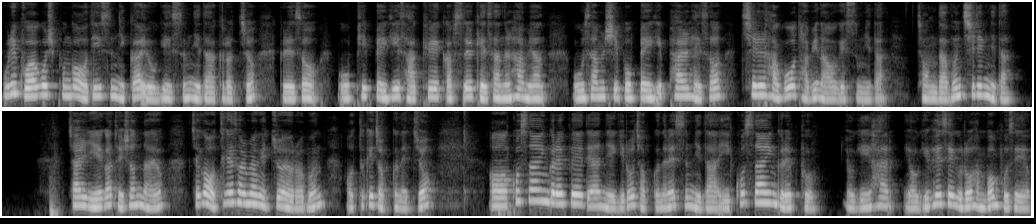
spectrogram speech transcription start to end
우리 구하고 싶은 거 어디 있습니까? 여기 있습니다. 그렇죠? 그래서 5P 빼기 4Q의 값을 계산을 하면 5, 35 빼기 8 해서 7하고 답이 나오겠습니다. 정답은 7입니다. 잘 이해가 되셨나요? 제가 어떻게 설명했죠, 여러분? 어떻게 접근했죠? 어, 코사인 그래프에 대한 얘기로 접근을 했습니다. 이 코사인 그래프, 여기 하, 여기 회색으로 한번 보세요.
